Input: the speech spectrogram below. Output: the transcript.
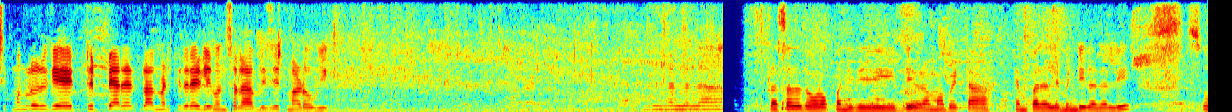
ಚಿಕ್ಕಮಂಗ್ಳೂರಿಗೆ ಟ್ರಿಪ್ ಯಾರ್ಯಾರು ಪ್ಲಾನ್ ಮಾಡ್ತಿದ್ರೆ, ಇಲ್ಲಿಗೆ ಒಂದ್ಸಲ ವಿಸಿಟ್ ಮಾಡೋಗಿ ಪ್ರಸಾದ ತೊಗೊಳಕ್ಕೆ ಬಂದಿದ್ದೀವಿ, ದೇವರಮ್ಮ ಬೆಟ್ಟ ಟೆಂಪಲಲ್ಲಿ ಬಿಂಡಿಗದಲ್ಲಿ ಸೊ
